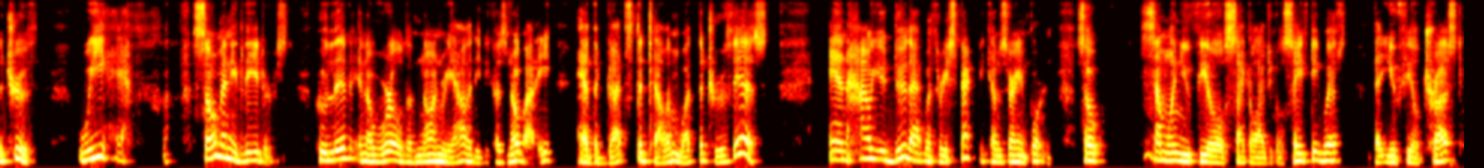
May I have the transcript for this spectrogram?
the truth. We have so many leaders who live in a world of non reality because nobody had the guts to tell them what the truth is. And how you do that with respect becomes very important. So, someone you feel psychological safety with, that you feel trust,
